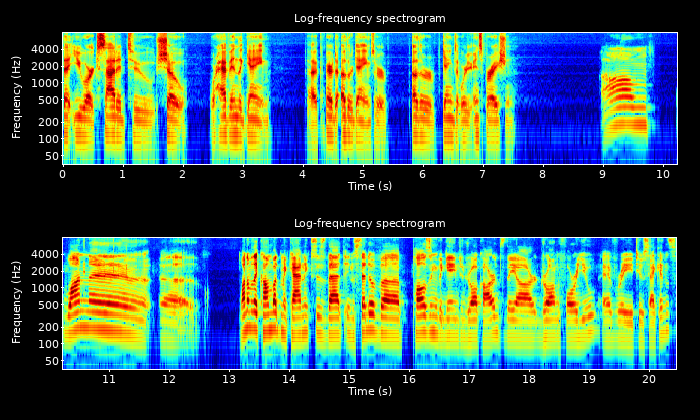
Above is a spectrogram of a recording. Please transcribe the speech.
that you are excited to show or have in the game uh, compared to other games or other games that were your inspiration? Um, one uh, uh, one of the combat mechanics is that instead of uh, pausing the game to draw cards, they are drawn for you every two seconds.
